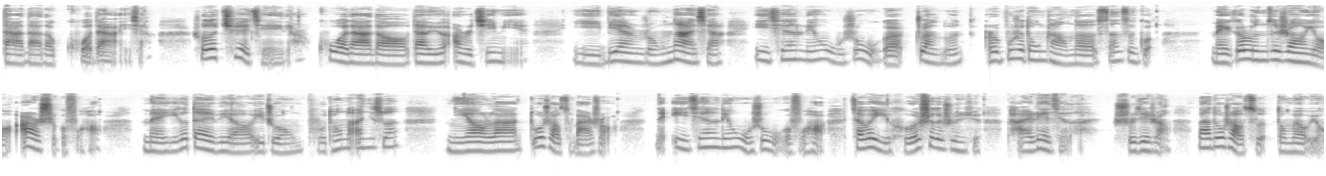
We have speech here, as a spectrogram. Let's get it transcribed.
大大的扩大一下，说的确切一点，扩大到大约二十七米，以便容纳下一千零五十五个转轮，而不是通常的三四个。每个轮子上有二十个符号，每一个代表一种普通的氨基酸。你要拉多少次把手，那一千零五十五个符号才会以合适的顺序排列起来。实际上，拉多少次都没有用。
